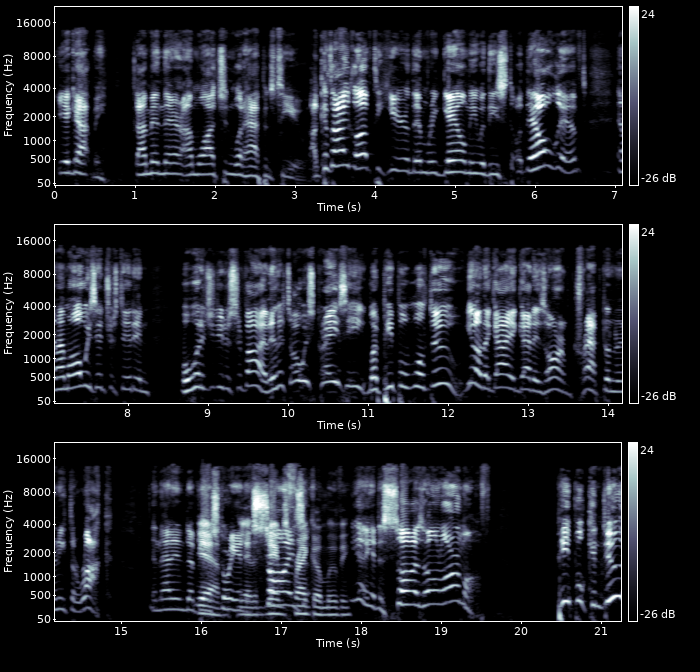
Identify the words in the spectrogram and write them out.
You got me. I'm in there. I'm watching what happens to you uh, because I love to hear them regale me with these. They all lived, and I'm always interested in. Well, what did you do to survive? And it's always crazy what people will do. You know, the guy got his arm trapped underneath the rock, and that ended up being Yeah, a story. He had yeah, the saw James his- Franco movie. yeah, he had to saw his own arm off. People can do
